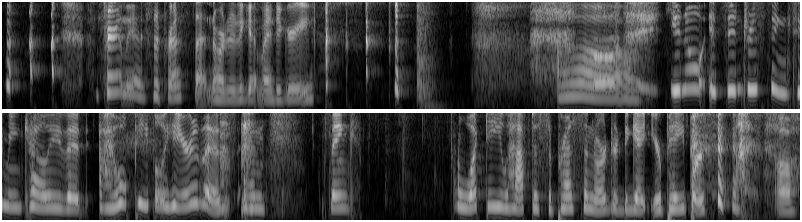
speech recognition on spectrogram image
Apparently, I suppressed that in order to get my degree. oh, You know, it's interesting to me, Kelly, that I hope people hear this and think, what do you have to suppress in order to get your paper? oh,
